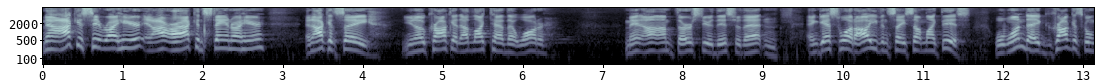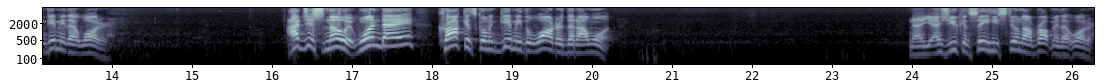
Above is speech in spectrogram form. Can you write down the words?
Now, I can sit right here, and I, or I can stand right here, and I can say, you know, Crockett, I'd like to have that water. Man, I, I'm thirsty or this or that. And, and guess what? I'll even say something like this. Well, one day, Crockett's going to give me that water. I just know it. One day, Crockett's going to give me the water that I want. Now, as you can see, he's still not brought me that water.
